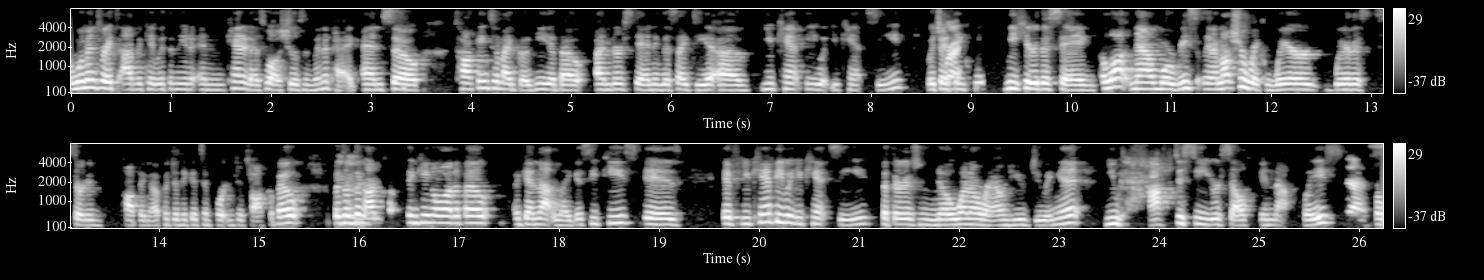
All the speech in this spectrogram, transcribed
a women's rights advocate within the in Canada as well. She lives in Winnipeg, and so talking to my googie about understanding this idea of you can't be what you can't see, which I Right. think we, we hear this saying a lot now more recently. And I'm not sure like where where this started popping up, which I think it's important to talk about. But mm-hmm. something I'm thinking a lot about again that legacy piece is if you can't be what you can't see, but there is no one around you doing it, you have to see yourself in that place Yes. or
